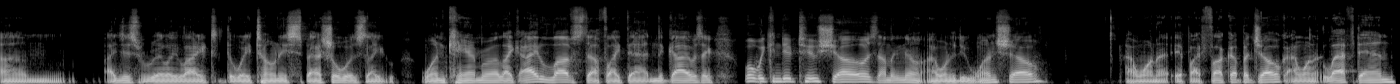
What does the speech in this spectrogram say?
um, I just really liked the way Tony's special was like one camera. Like I love stuff like that. And the guy was like, "Well, we can do two shows." And I'm like, "No, I want to do one show. I want to. If I fuck up a joke, I want it left in."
